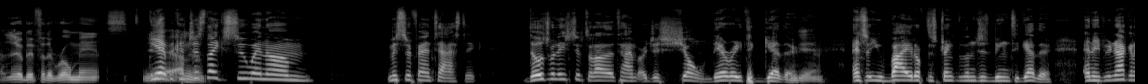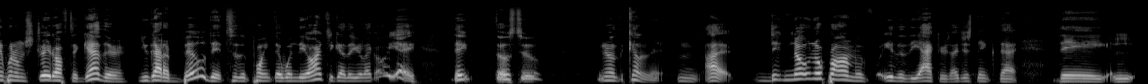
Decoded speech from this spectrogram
a little bit for the romance. yeah, I because know. just like Sue and um, Mr. Fantastic, those relationships a lot of the time are just shown. They're already together. yeah, And so you buy it off the strength of them just being together. And if you're not going to put them straight off together, you got to build it to the point that when they are together, you're like, oh yay, they those two, you know, they're killing it. Mm, I did no no problem with either of the actors. I just think that they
